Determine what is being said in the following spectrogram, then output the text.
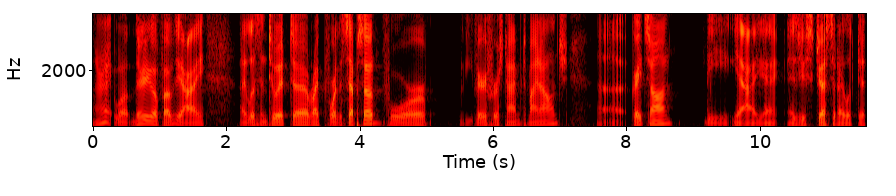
All right. Well, there you go, folks. Yeah, I I listened to it uh, right before this episode for the very first time, to my knowledge. Uh, great song. The yeah, I, uh, as you suggested, I looked at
